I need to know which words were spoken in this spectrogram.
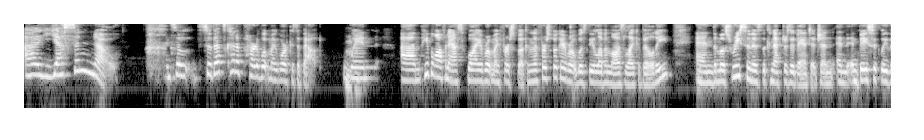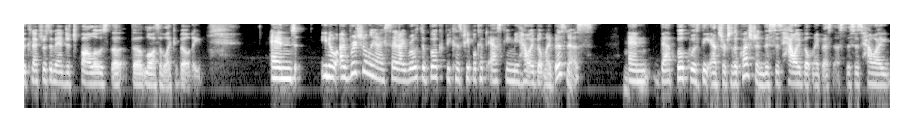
Uh, yes and no. and so, so that's kind of part of what my work is about. Mm-hmm. When um, people often ask why I wrote my first book, and the first book I wrote was The 11 Laws of Likability, and the most recent is The Connector's Advantage, and and and basically the Connector's Advantage follows the the laws of likability. And you know, originally I said I wrote the book because people kept asking me how I built my business, and mm-hmm. that book was the answer to the question. This is how I built my business. This is how I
